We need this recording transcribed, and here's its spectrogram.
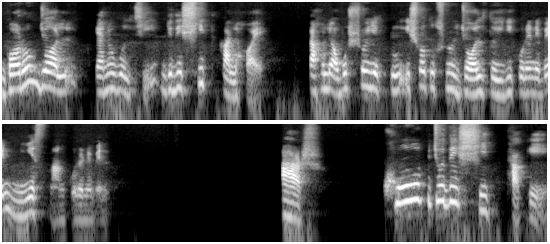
গরম জল কেন বলছি? যদি শীতকাল হয়, তাহলে অবশ্যই একটু ঈষৎ উষ্ণ জল তৈরি করে নেবেন, নিয়ে স্নান করে নেবেন। আর খুব যদি শীত থাকে,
